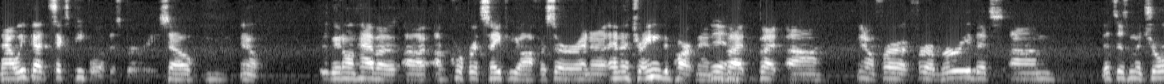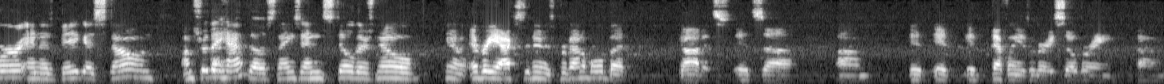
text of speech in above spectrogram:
Now we've got six people at this brewery, so you know we don't have a, a, a corporate safety officer and a, and a training department, Yeah. but but uh, you know for for a brewery that's um, that's as mature and as big as Stone, I'm sure they have those things, and still there's no you know every accident is preventable, but God, it's it's uh, um, it, it it definitely is a very sobering. Um,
